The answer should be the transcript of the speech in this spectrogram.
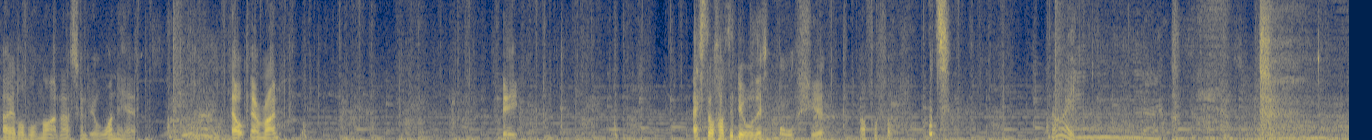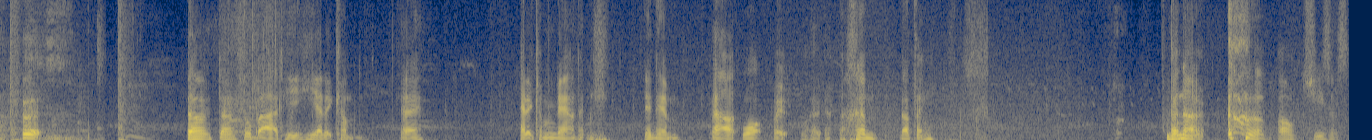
I level 9, that's gonna be a one hit. Oh, never mind. Eight. I still have to deal with this bullshit. Oh, for fuck. What? But don't don't feel bad. He he had it coming. Okay had it coming down in him. Uh, what? Wait, um, nothing? But no. oh, Jesus.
